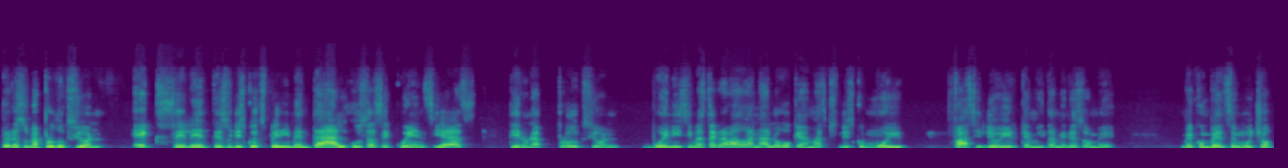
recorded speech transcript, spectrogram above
pero es una producción excelente. Es un disco experimental, usa secuencias, tiene una producción buenísima. Está grabado análogo, que además es un disco muy fácil de oír, que a mí también eso me, me convence mucho.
